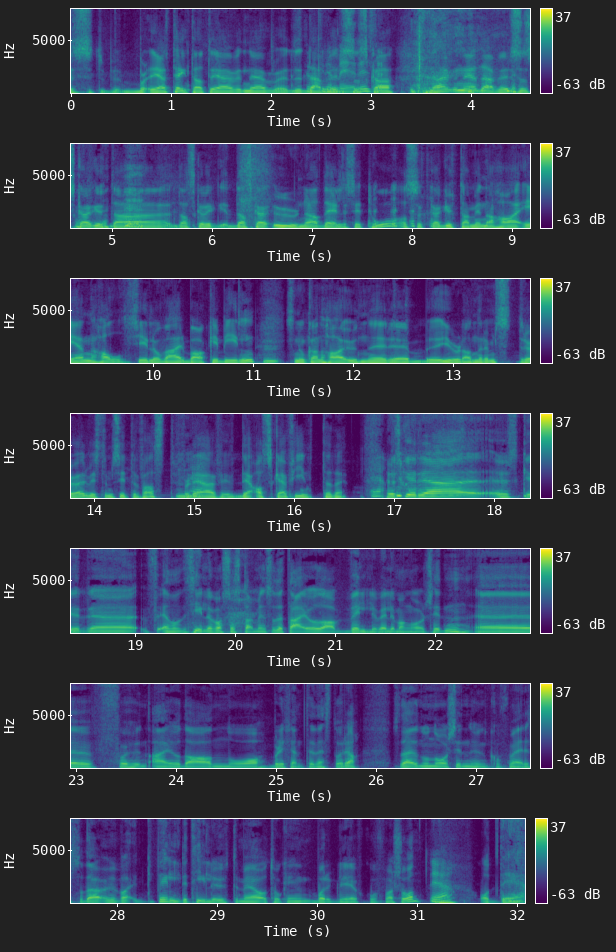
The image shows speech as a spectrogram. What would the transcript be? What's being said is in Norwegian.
Jeg tenkte at jeg, når jeg dauer, så skal Nei, når jeg dauer, så skal gutta da skal, vi, da skal urna deles i to, og så skal gutta mine ha en halvkilo hver bak i bilen, Mm. som de kan ha under eh, hjula når de strør, hvis de sitter fast. For det, er, det aske er fint til det. Jeg husker, eh, jeg husker eh, En av de tidligere var søsteren min, så dette er jo da veldig veldig mange år siden. Eh, For hun er jo da nå blir 50 neste år, ja. Så det er jo noen år siden hun konfirmeres. Så da, hun var veldig tidlig ute med og tok en borgerlig konfirmasjon. Ja. Og det,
